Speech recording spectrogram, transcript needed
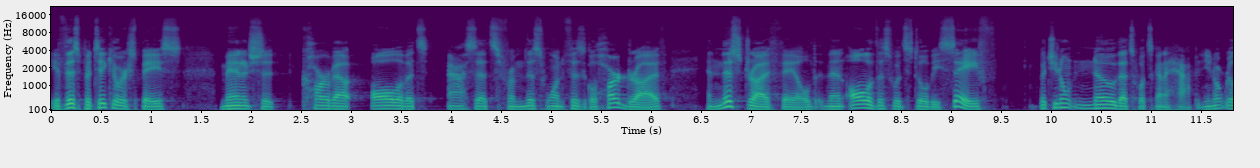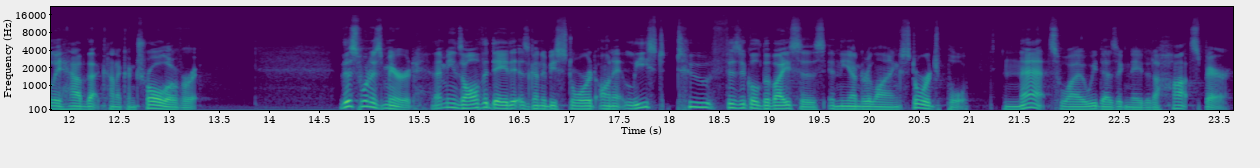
if this particular space managed to carve out all of its assets from this one physical hard drive and this drive failed, then all of this would still be safe, but you don't know that's what's going to happen. You don't really have that kind of control over it. This one is mirrored. That means all the data is going to be stored on at least two physical devices in the underlying storage pool. And that's why we designated a hot spare.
